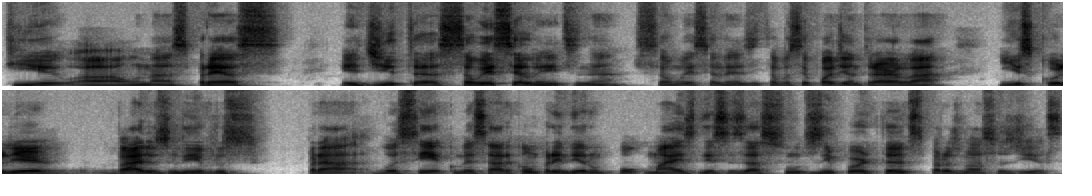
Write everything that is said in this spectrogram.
que a Unaspress edita são excelentes, né? São excelentes. Então você pode entrar lá e escolher vários livros para você começar a compreender um pouco mais desses assuntos importantes para os nossos dias.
